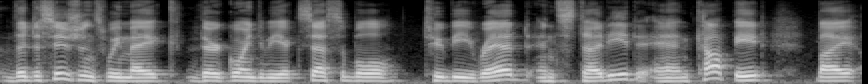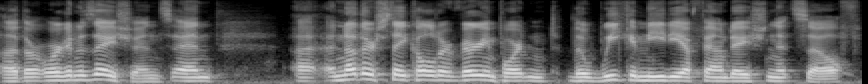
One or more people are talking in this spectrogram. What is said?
the decisions we make, they're going to be accessible to be read and studied and copied by other organizations. And uh, another stakeholder, very important, the Wikimedia Foundation itself.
